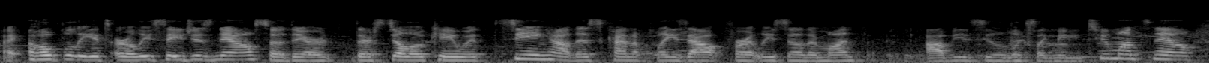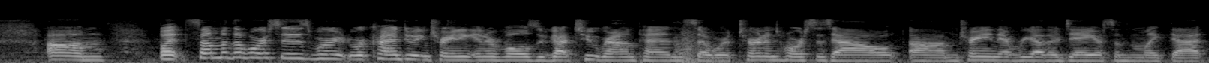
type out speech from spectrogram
I, hopefully it's early stages now so they're they're still okay with seeing how this kind of plays out for at least another month. Obviously it looks like maybe two months now. Um, but some of the horses we're, we're kind of doing training intervals. We've got two round pens so we're turning horses out um, training every other day or something like that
